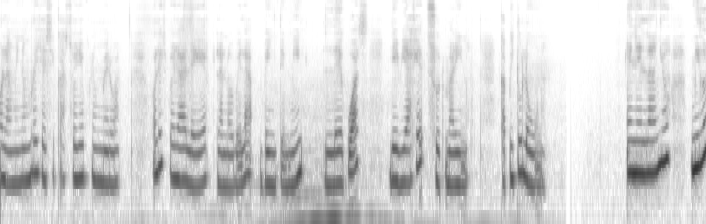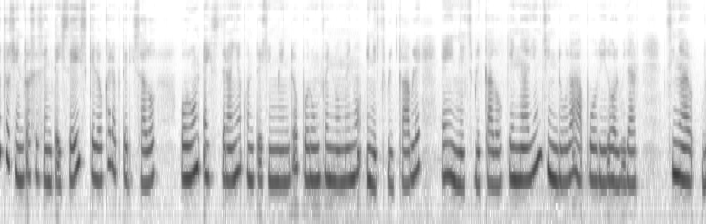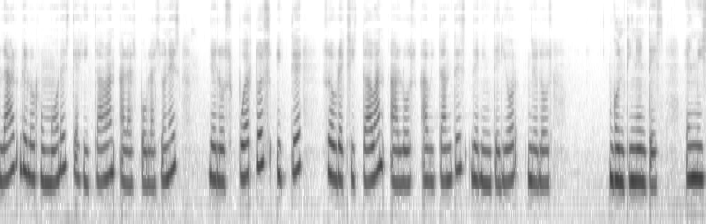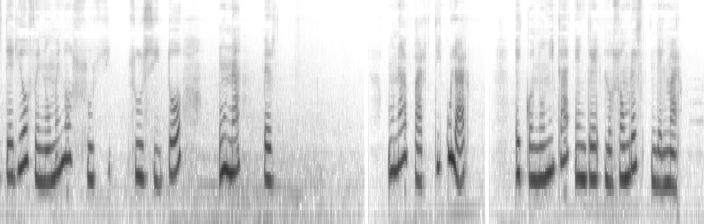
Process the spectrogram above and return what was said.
Hola, mi nombre es Jessica, soy de primero. Hoy les voy a leer la novela 20.000 leguas de viaje submarino, capítulo 1. En el año 1866 quedó caracterizado por un extraño acontecimiento, por un fenómeno inexplicable e inexplicado que nadie sin duda ha podido olvidar sin hablar de los rumores que agitaban a las poblaciones de los puertos y que sobreexcitaban a los habitantes del interior de los continentes. El misterio fenómeno suscitó una, una particular económica entre los hombres del mar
